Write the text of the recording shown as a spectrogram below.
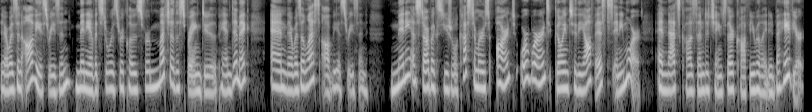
There was an obvious reason. Many of its stores were closed for much of the spring due to the pandemic, and there was a less obvious reason. Many of Starbucks' usual customers aren't or weren't going to the office anymore and that's caused them to change their coffee related behavior.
